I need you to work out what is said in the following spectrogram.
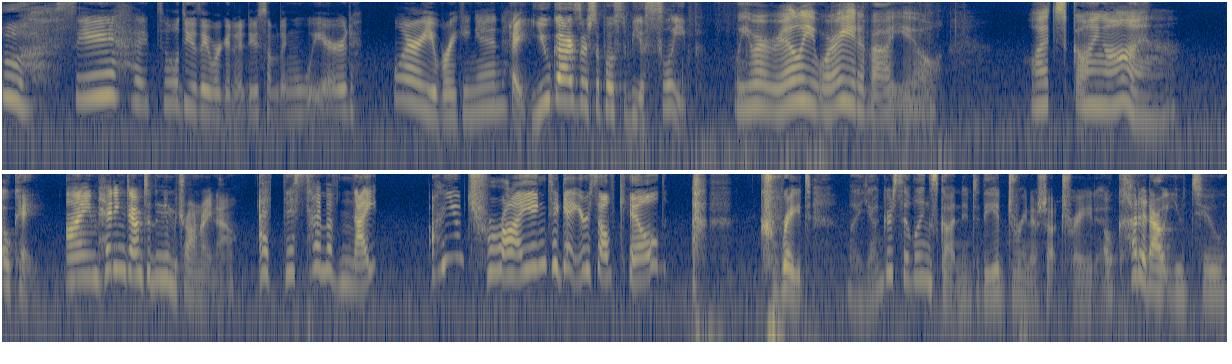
See? I told you they were gonna do something weird. Why are you breaking in? Hey, you guys are supposed to be asleep. We were really worried about you. What's going on? Okay, I'm heading down to the Numatron right now. At this time of night? Are you trying to get yourself killed? Great. My younger sibling's gotten into the Adrenoshot trade. Oh, cut it out, you two.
